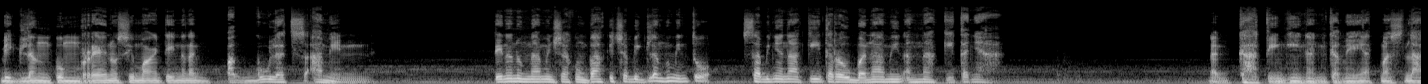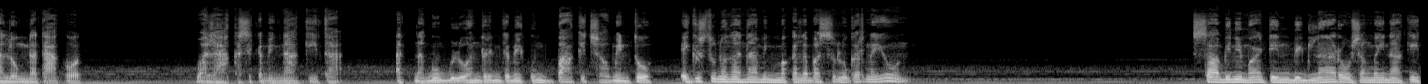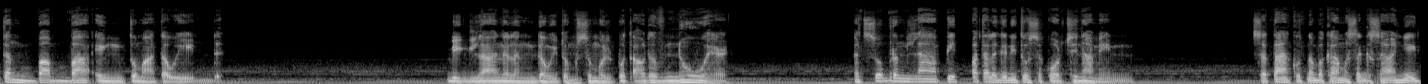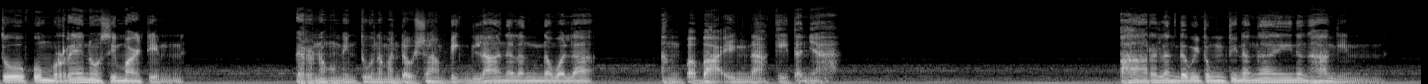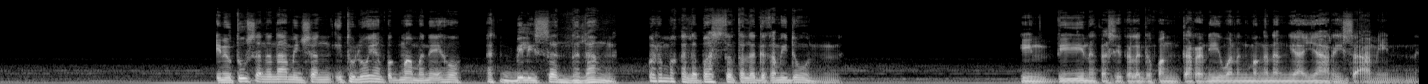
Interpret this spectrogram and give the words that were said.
Biglang pumreno si Martin na nagpaggulat sa amin. Tinanong namin siya kung bakit siya biglang huminto. Sabi niya nakita raw ba namin ang nakita niya. Nagkatinginan kami at mas lalong natakot. Wala kasi kaming nakita at naguguluhan rin kami kung bakit siya huminto eh gusto na nga naming makalabas sa lugar na yun. Sabi ni Martin bigla raw siyang may nakitang babaeng tumatawid. Bigla na lang daw itong sumulpot out of nowhere at sobrang lapit pa talaga nito sa kotse namin. Sa takot na baka masagasaan niya ito, pumreno si Martin. Pero nang huminto naman daw siya, bigla na lang nawala ang babaeng nakita niya. Para lang daw itong tinangay ng hangin. Inutusan na namin siyang ituloy ang pagmamaneho at bilisan na lang para makalabas na talaga kami doon. Hindi na kasi talaga pangkaraniwan ang mga nangyayari sa amin.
